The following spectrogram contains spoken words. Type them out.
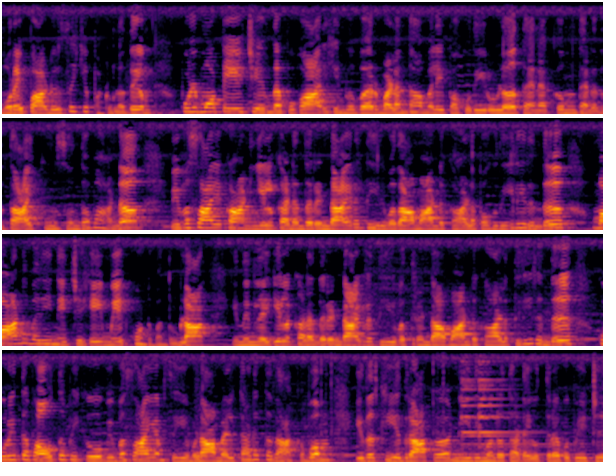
முறைப்பாடு செய்யப்பட்டுள்ளது. புல்மோட்டையைச் சேர்ந்த புகாரி என்பவர் வளந்தாமலை பகுதியில் உள்ள தனக்கும் தனது தாய்க்கும் சொந்தமான விவசாய காணியில் கடந்த இரண்டாயிரத்தி இருபதாம் ஆண்டு காலப்பகுதியில் இருந்து மாணவரி நிச்சயை மேற்கொண்டு வந்துள்ளார். இந்த நிலையில் கடந்த இரண்டாயிரத்தி இருபத்தி இரண்டாம் ஆண்டு காலத்தில் இருந்து குறித்த பௌத்த பிக்கு விவசாயம் செய்ய விடாமல் தடுத்ததாகவும் இதற்கு எதிராக நீதிமன்ற தடை உத்தரவு பெற்று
